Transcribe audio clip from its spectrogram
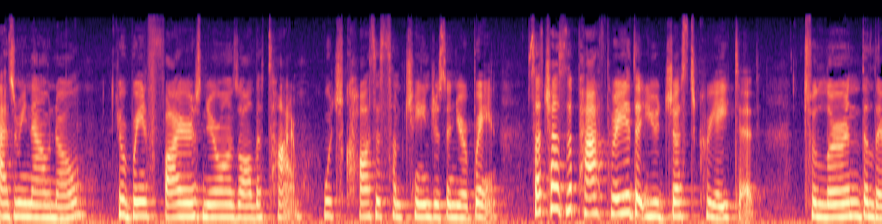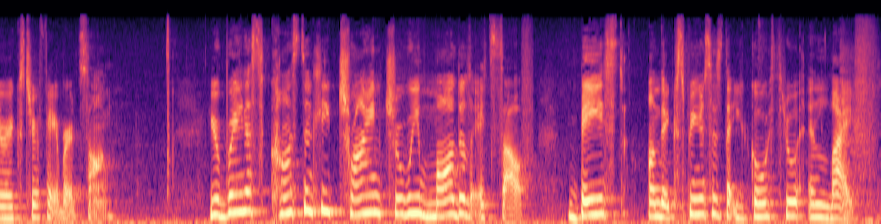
As we now know, your brain fires neurons all the time, which causes some changes in your brain, such as the pathway that you just created to learn the lyrics to your favorite song. Your brain is constantly trying to remodel itself based on the experiences that you go through in life.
